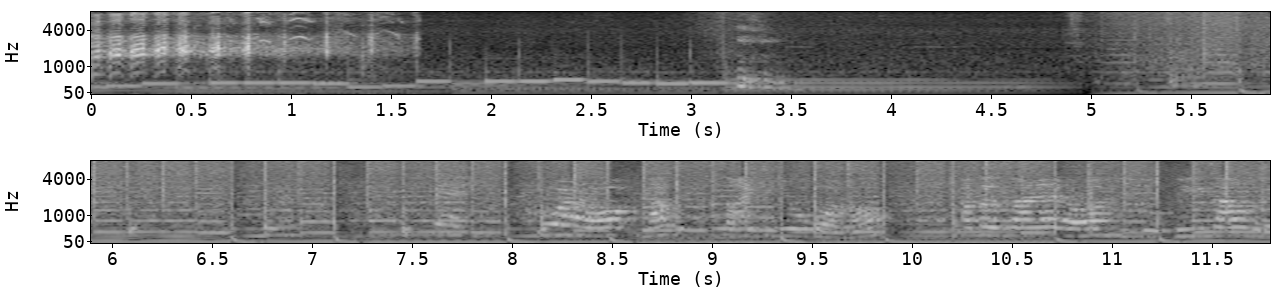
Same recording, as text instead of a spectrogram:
ကိုကတော့နောက်ဇိုင်းမျိုးပေါ့နော်။အဲ့ဒါဇိုင်းကတော့ဒီလိုဘေးကောင်းလေ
